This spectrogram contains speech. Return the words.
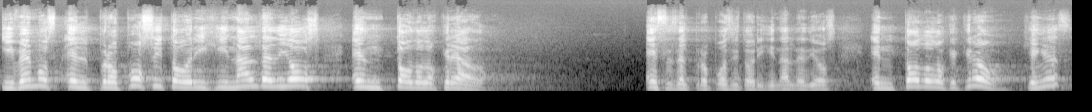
y vemos el propósito original de Dios en todo lo creado. Ese es el propósito original de Dios en todo lo que creó. ¿Quién es?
